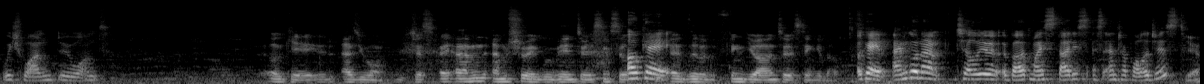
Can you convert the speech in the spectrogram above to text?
Which one do you want? Okay, as you want. Just, I, I'm, I'm sure it will be interesting. So, Okay. uh, the thing you are interesting about. Okay, I'm gonna tell you about my studies as anthropologist. Yeah.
